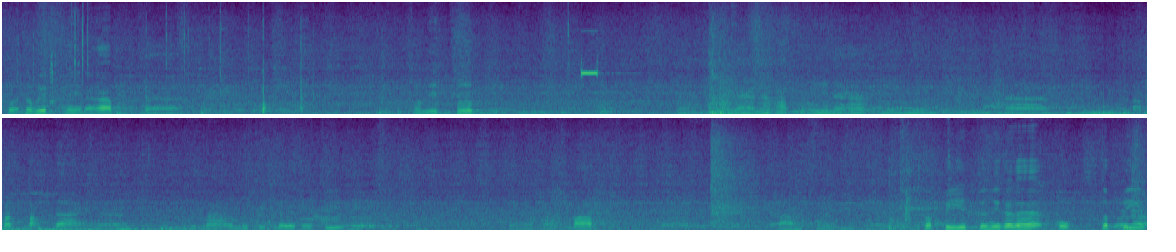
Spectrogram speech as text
เปิดสวิตช์นี่นะครับนะสวิตช์ปุ๊บอ่ามาแล้วนะครับตรงนี้นะฮะ อ่าสามารถปรับได้นะฮะมาไม่ติดเลยเมื่อกี้ปรับสปีดตัวนี้ก็นะฮะกดสปีด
